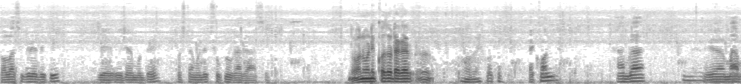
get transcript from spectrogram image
তলাশি করে দেখি যে এটার মধ্যে বস্তার মধ্যে শুকনো গাঁজা আছে। অনুমানিক কত টাকার হবে? এখন আমরা মাপ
